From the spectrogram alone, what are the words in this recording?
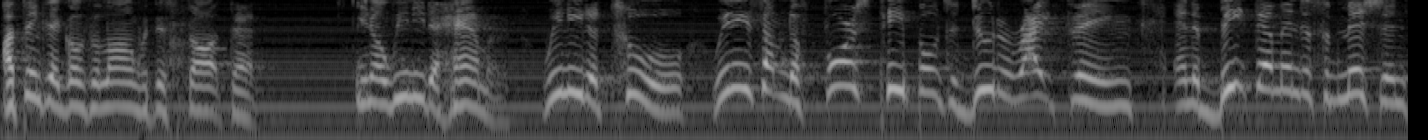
I think that goes along with this thought that, you know, we need a hammer, we need a tool, we need something to force people to do the right thing and to beat them into submission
